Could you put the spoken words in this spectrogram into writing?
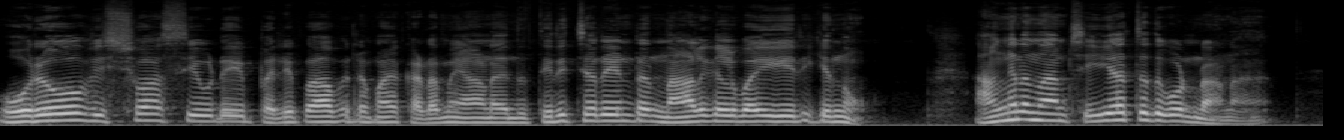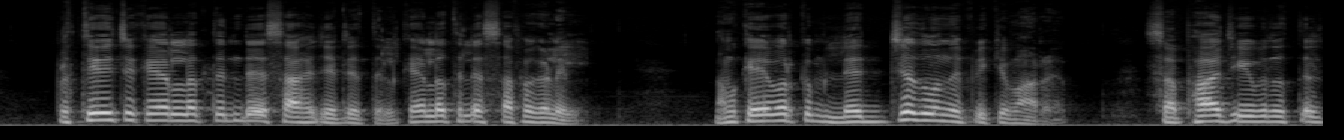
ഓരോ വിശ്വാസിയുടെയും പരിപാവനമായ കടമയാണ് എന്ന് തിരിച്ചറിയേണ്ട നാളുകൾ വൈകിയിരിക്കുന്നു. അങ്ങനെ നാം ചെയ്യാത്തത് കൊണ്ടാണ് പ്രത്യേകിച്ച് കേരളത്തിന്റെ സാഹചര്യത്തിൽ കേരളത്തിലെ സഭകളിൽ നമുക്കേവർക്കും ലജ്ജ തോന്നിപ്പിക്കുമാറ്. സഭാ ജീവിതത്തിൽ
